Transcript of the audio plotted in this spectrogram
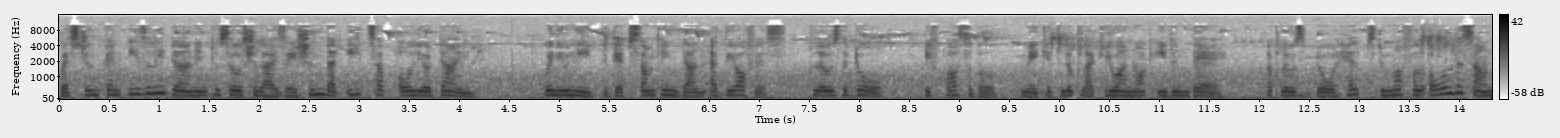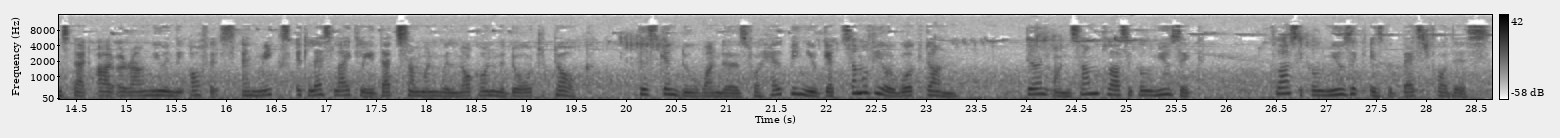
question can easily turn into socialization that eats up all your time. When you need to get something done at the office, close the door. If possible, make it look like you are not even there. A closed door helps to muffle all the sounds that are around you in the office and makes it less likely that someone will knock on the door to talk. This can do wonders for helping you get some of your work done. Turn on some classical music. Classical music is the best for this.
